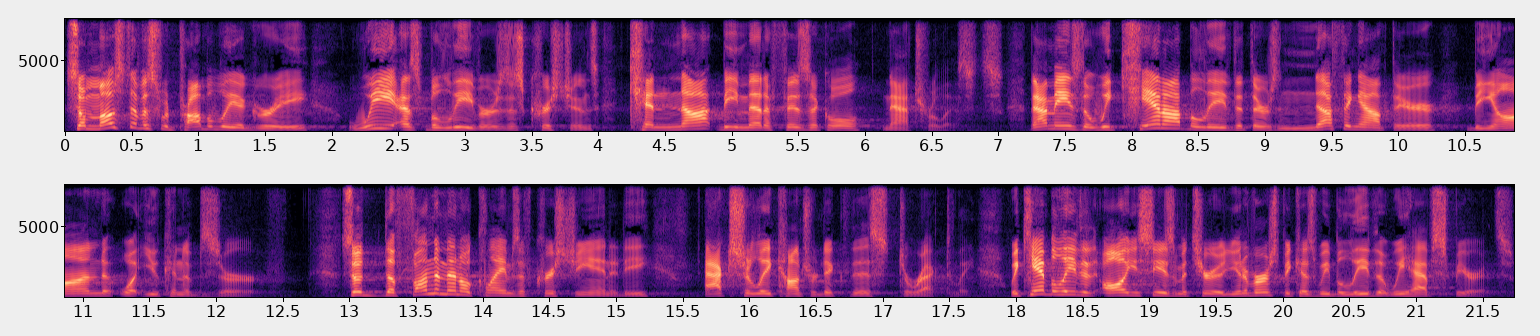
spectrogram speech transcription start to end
So, most of us would probably agree we as believers, as Christians, cannot be metaphysical naturalists. That means that we cannot believe that there's nothing out there beyond what you can observe. So, the fundamental claims of Christianity actually contradict this directly. We can't believe that all you see is a material universe because we believe that we have spirits.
